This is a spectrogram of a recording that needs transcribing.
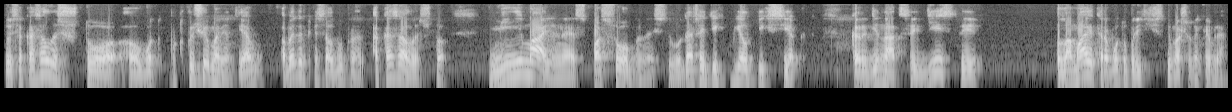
То есть оказалось, что э, вот, вот ключевой момент, я об этом писал, оказалось, что минимальная способность вот даже этих мелких сект координации действий ломает работу политической машины Кремля.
